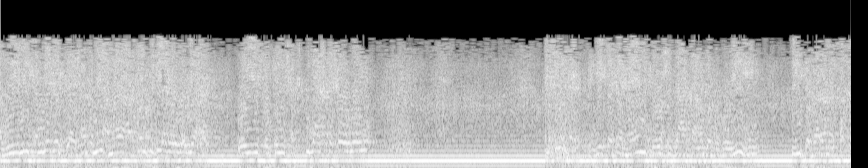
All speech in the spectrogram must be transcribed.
अब ये नहीं समझे कि ऐसा तो नहीं, हमारे हाथ में पीलिया रोग हो गया वो ये सोचे शख्स पीला कैसे हो गई? ये कहते हैं, नैन दोष जाता हूँ जब वही पीत वर्ण सक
